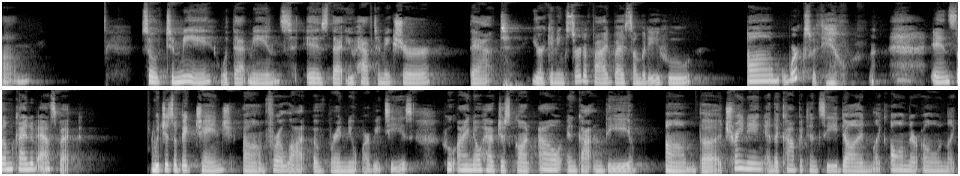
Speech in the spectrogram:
Um, so, to me, what that means is that you have to make sure that you're getting certified by somebody who um, works with you in some kind of aspect, which is a big change um, for a lot of brand new RBTs who I know have just gone out and gotten the um, the training and the competency done like all on their own, like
